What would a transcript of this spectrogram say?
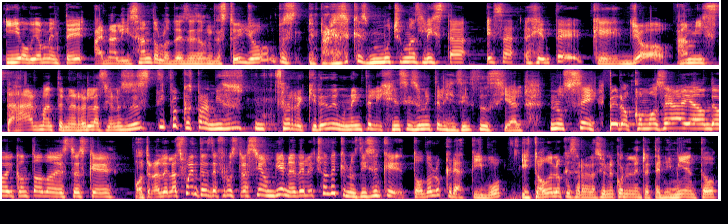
Y obviamente analizándolo desde donde estoy yo, pues me parece que es mucho más lista esa gente que yo. Amistad, mantener relaciones, ese tipo de cosas para mí eso se requiere de una inteligencia, es una inteligencia social. No sé, pero como sea y a dónde voy con todo esto es que otra de las fuentes de frustración viene del hecho de que nos dicen que todo lo creativo y todo lo que se relacione con el entretenimiento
